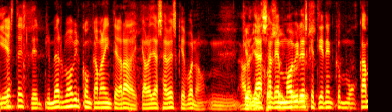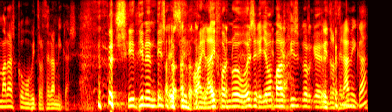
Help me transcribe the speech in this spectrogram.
y este es del primer móvil con cámara integrada. Y que ahora ya sabes que, bueno, mm, ahora ya salen móviles que tienen como cámaras como vitrocerámicas. sí, tienen discos. Ay, el iPhone nuevo ese que lleva más discos que... ¿Vitrocerámica?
